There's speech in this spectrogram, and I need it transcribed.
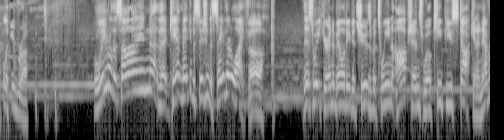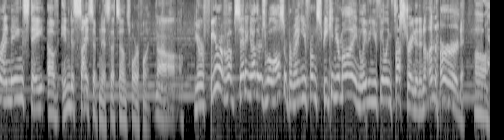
Libra. Libra, the sign that can't make a decision to save their life. Oh, This week, your inability to choose between options will keep you stuck in a never ending state of indecisiveness. That sounds horrifying. no. Your fear of upsetting others will also prevent you from speaking your mind, leaving you feeling frustrated and unheard. Oh,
